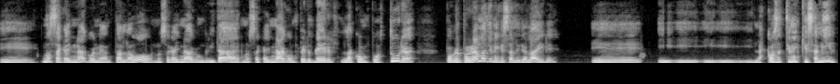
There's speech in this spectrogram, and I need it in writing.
eh, no sacáis nada con levantar la voz, no sacáis nada con gritar, no sacáis nada con perder la compostura, porque el programa tiene que salir al aire eh, y, las cosas tienen que salir.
